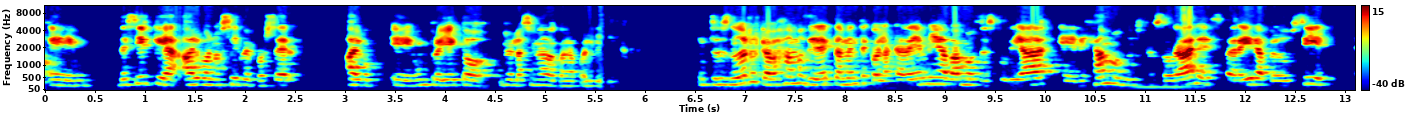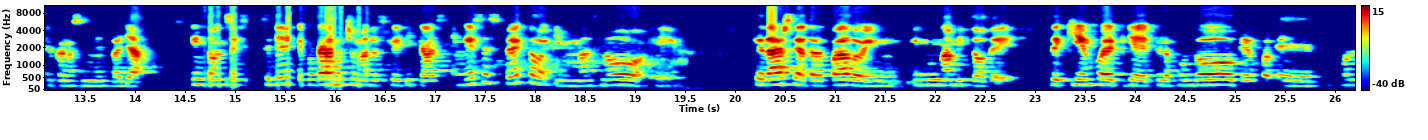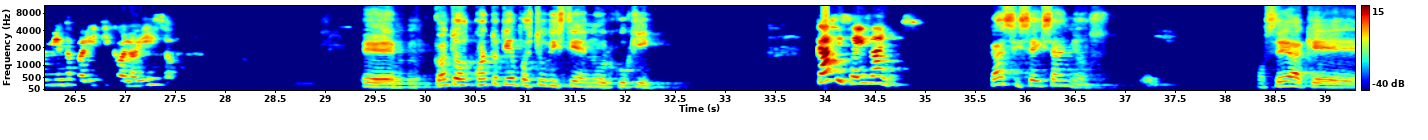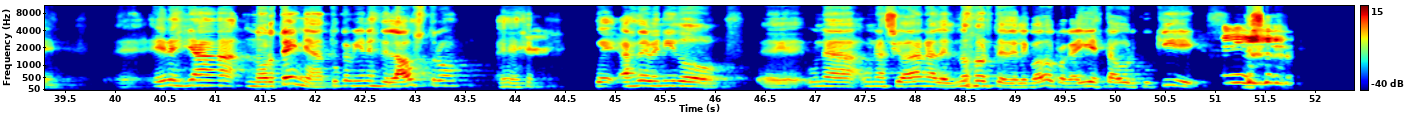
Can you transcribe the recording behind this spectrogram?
Decir que algo no sirve por ser algo, eh, un proyecto relacionado con la política. Entonces nosotros trabajamos directamente con la academia, vamos a estudiar, eh, dejamos nuestros hogares para ir a producir el conocimiento allá. Entonces, se tiene que enfocar mucho más las críticas en ese aspecto y más no eh, quedarse atrapado en, un ámbito de, de quién fue que, que lo fundó, qué eh, movimiento político lo hizo. Eh, ¿cuánto, ¿Cuánto tiempo estuviste en Urcuquí? Casi seis años. Casi seis años. O sea que eh, eres ya norteña, tú que vienes del Austro, eh, que has devenido una, una, ciudadana del norte del Ecuador, porque ahí está Urcuquí,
